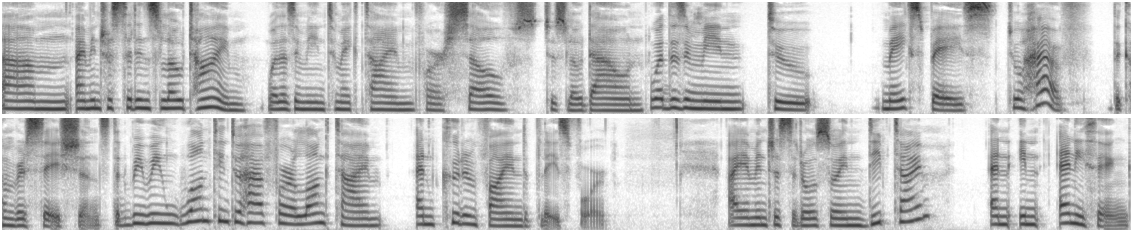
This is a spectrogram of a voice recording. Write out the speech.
Um, I'm interested in slow time. What does it mean to make time for ourselves, to slow down? What does it mean to make space to have the conversations that we've been wanting to have for a long time and couldn't find a place for? I am interested also in deep time and in anything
